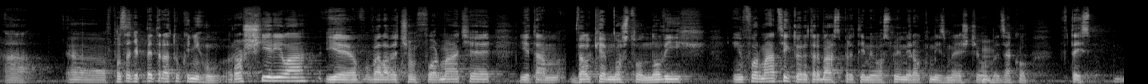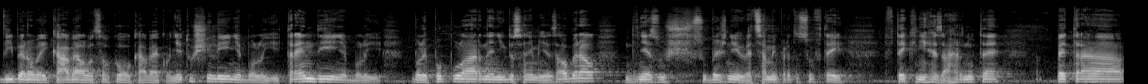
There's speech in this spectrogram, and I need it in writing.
A v podstate Petra tú knihu rozšírila, je v veľa väčšom formáte, je tam veľké množstvo nových informácií, ktoré treba pred tými 8 rokmi sme ešte vôbec ako v tej výberovej káve alebo celkovo káve ako netušili, neboli trendy, neboli boli populárne, nikto sa nimi nezaoberal. Dnes už sú bežnými vecami, preto sú v tej, v tej knihe zahrnuté. Petra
